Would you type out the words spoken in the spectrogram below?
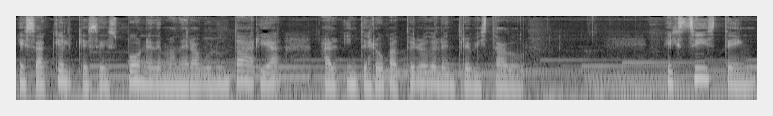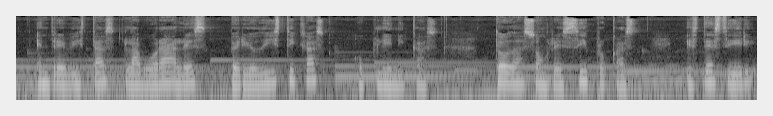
es aquel que se expone de manera voluntaria al interrogatorio del entrevistador. Existen entrevistas laborales, periodísticas o clínicas. Todas son recíprocas, es decir,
